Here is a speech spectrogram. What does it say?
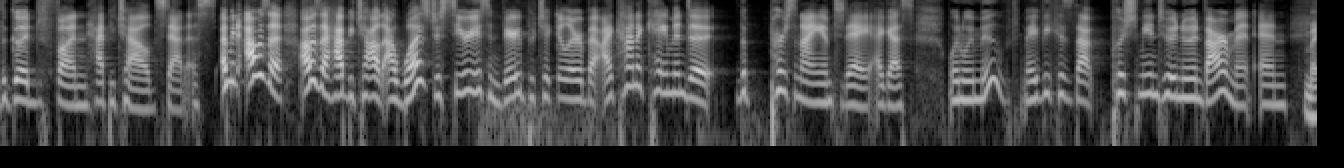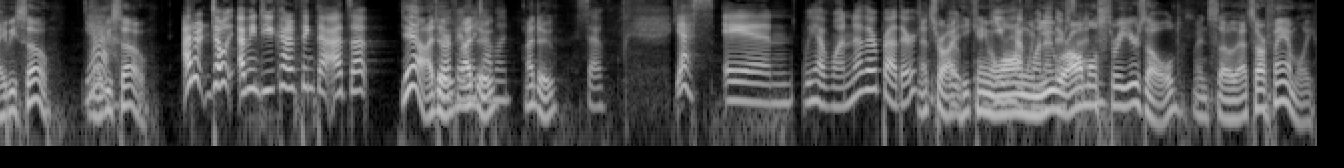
the good, fun, happy child status. I mean, I was a I was a happy child. I was just serious and very particular, but I kind of came into the person I am today, I guess, when we moved. Maybe because that pushed me into a new environment and maybe so Yeah. maybe so I don't don't I mean, do you kind of think that adds up? yeah I do our I do timeline. I do So, yes, and we have one other brother. That's right. Oh, he came you along when you were son. almost three years old, and so that's our family.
